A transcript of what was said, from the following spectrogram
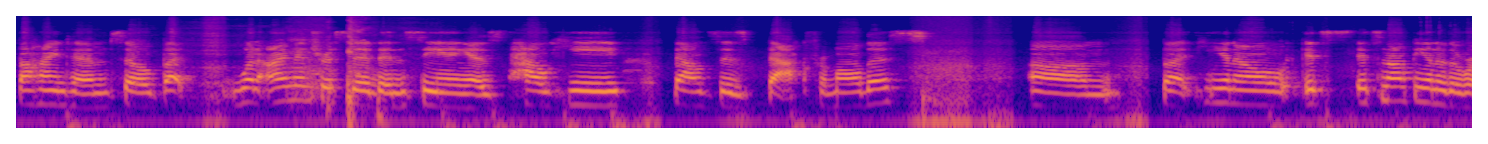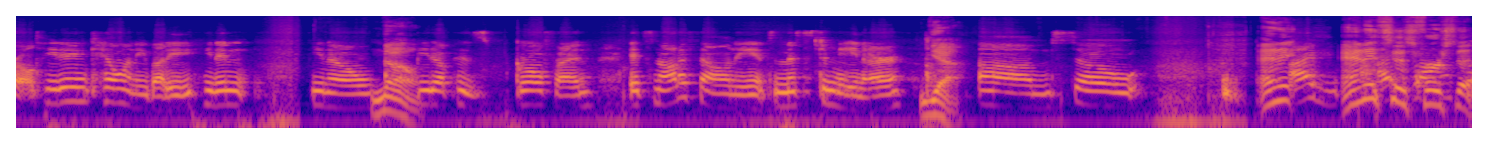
behind him. So, but what I'm interested in seeing is how he bounces back from all this. Um, but you know, it's it's not the end of the world. He didn't kill anybody. He didn't, you know, No. beat up his girlfriend. It's not a felony. It's a misdemeanor. Yeah. Um, so And it, I've- and it's I've his first and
